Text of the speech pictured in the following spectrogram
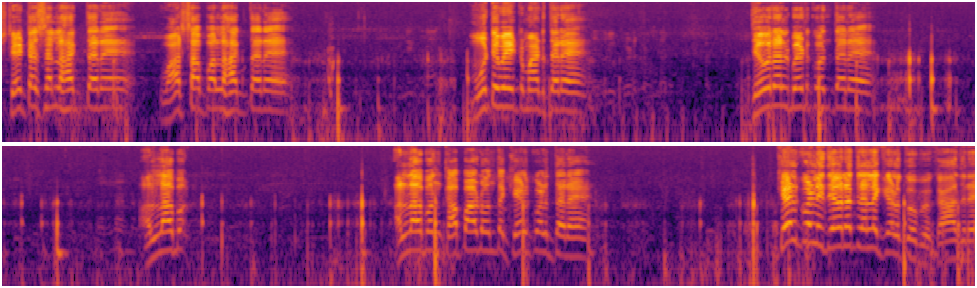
ಸ್ಟೇಟಸಲ್ಲಿ ಹಾಕ್ತಾರೆ ವಾಟ್ಸಪ್ಪಲ್ಲಿ ಹಾಕ್ತಾರೆ, ಮೋಟಿವೇಟ್ ಮಾಡ್ತಾರೆ, ದೇವರಲ್ಲಿ ಬೇಡ್ಕೊತಾರೆ. ಅಲ್ಲಾ ಬ ಅಲ್ಲ ಬಂದು ಕಾಪಾಡು ಅಂತ ಕೇಳ್ಕೊಳ್ತಾರೆ. ಕೇಳ್ಕೊಳ್ಳಿ, ದೇವರ ಹತ್ರ ಎಲ್ಲ ಕೇಳ್ಕೋಬೇಕು ಆದರೆ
